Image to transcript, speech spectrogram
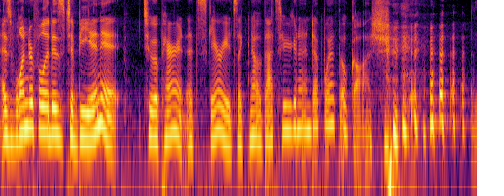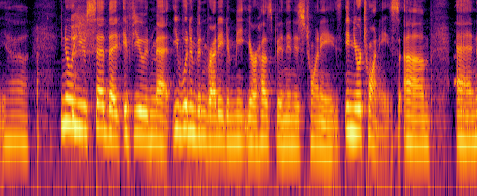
as wonderful it is to be in it to a parent it's scary. It's like no that's who you're going to end up with? Oh gosh. Yeah. You know, when you said that if you had met, you wouldn't have been ready to meet your husband in his 20s, in your 20s. Um, and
